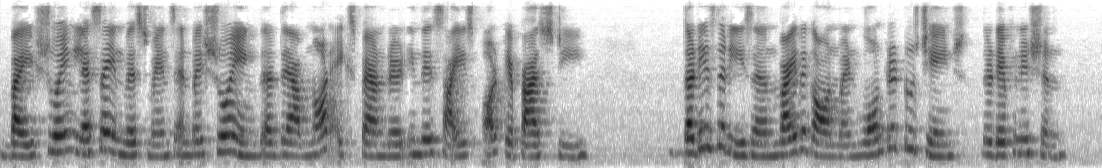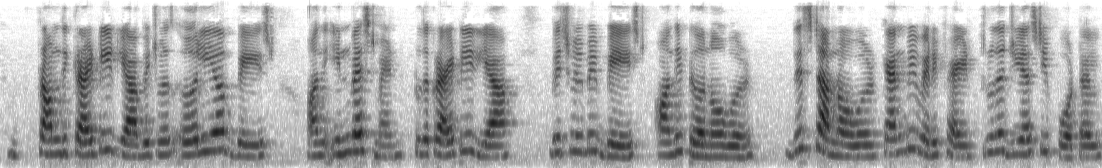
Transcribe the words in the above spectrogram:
by showing lesser investments and by showing that they have not expanded in their size or capacity. That is the reason why the government wanted to change the definition from the criteria which was earlier based on the investment to the criteria which will be based on the turnover. This turnover can be verified through the GST portal.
